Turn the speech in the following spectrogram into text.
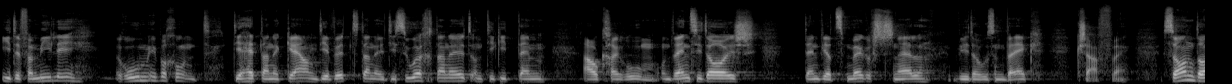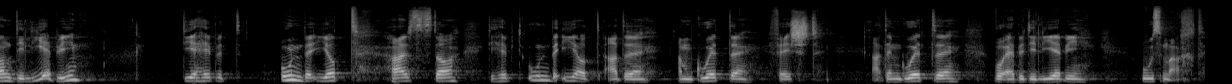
in der Familie Raum überkommt. Die hat das nicht gern, die will das nicht, die sucht das nicht und die gibt dem auch keinen Raum. Und wenn sie da ist, dann wird es möglichst schnell wieder aus dem Weg geschaffen. Sondern die Liebe, die hebt unbeirrt, heißt es da, die hebt unbeirrt an der, am Guten fest. An dem Guten, wo eben die Liebe ausmacht.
